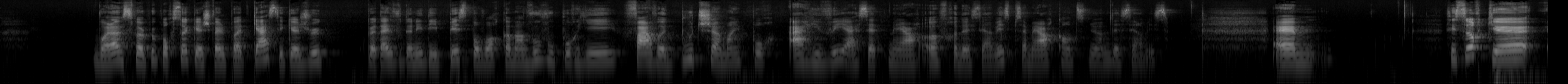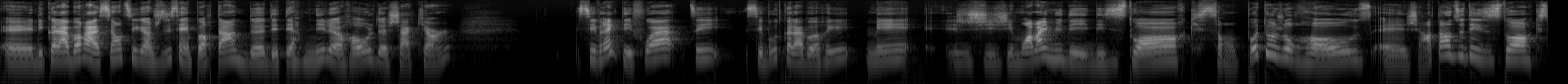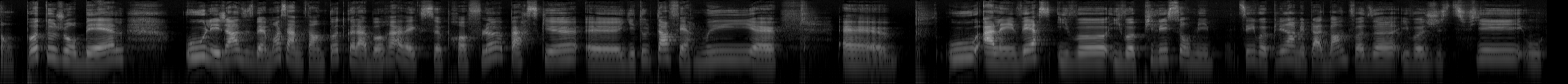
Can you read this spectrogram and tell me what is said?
voilà, c'est un peu pour ça que je fais le podcast, et que je veux peut-être vous donner des pistes pour voir comment vous, vous pourriez faire votre bout de chemin pour arriver à cette meilleure offre de service, puis ce meilleur continuum de service. Euh, c'est sûr que euh, les collaborations, tu sais, comme je dis, c'est important de déterminer le rôle de chacun. C'est vrai que des fois, c'est beau de collaborer, mais j'ai moi-même eu des, histoires qui sont pas toujours roses. Euh, j'ai entendu des histoires qui sont pas toujours belles où les gens disent ben moi ça me tente pas de collaborer avec ce prof là parce que euh, il est tout le temps fermé euh, ou à l'inverse il va il va piler sur mes il va piler dans mes plates-bandes, il va dire, il va justifier ou,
